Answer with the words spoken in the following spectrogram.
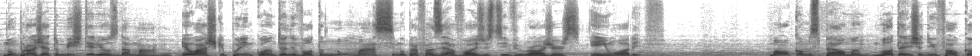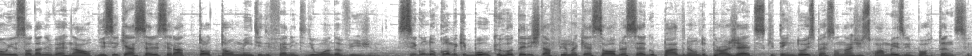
num projeto misterioso da Marvel. Eu acho que por enquanto ele volta no máximo para fazer a voz do Steve Rogers em What If. Malcolm Spellman, roteirista de O Falcão e o Soldado Invernal, disse que a série será totalmente diferente de WandaVision. Segundo o comic book, o roteirista afirma que essa obra segue o padrão de projetos que tem dois personagens com a mesma importância.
